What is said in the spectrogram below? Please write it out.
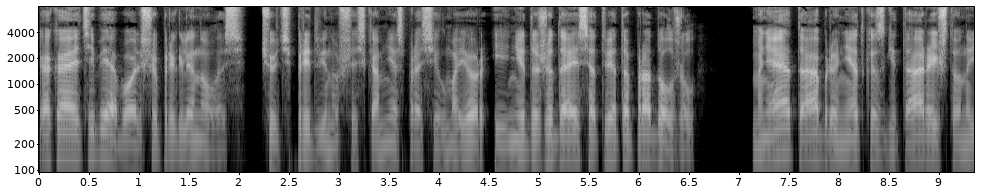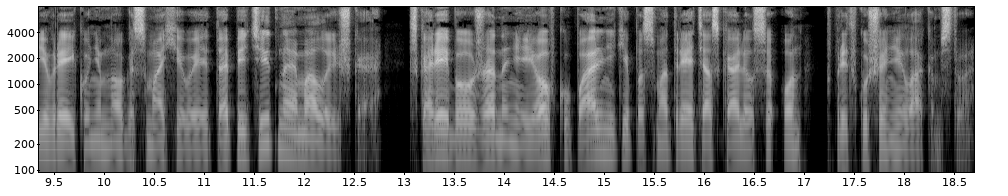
«Какая тебе больше приглянулась?» Чуть придвинувшись ко мне, спросил майор и, не дожидаясь ответа, продолжил. «Мне та брюнетка с гитарой, что на еврейку немного смахивает, аппетитная малышка. Скорей бы уже на нее в купальнике посмотреть», — оскалился он в предвкушении лакомства.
